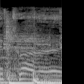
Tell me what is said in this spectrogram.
me twice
